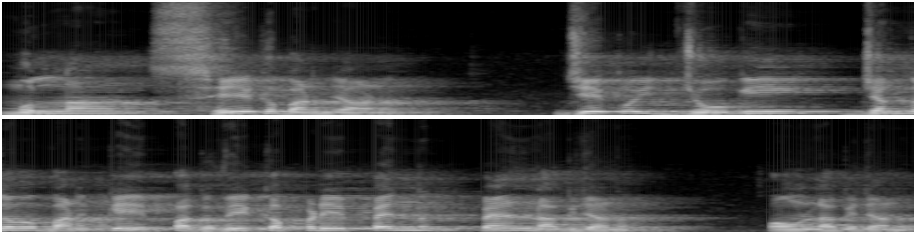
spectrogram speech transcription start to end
ਮੁੱਲਾ ਸੇਖ ਬਣ ਜਾਣ, ਜੇ ਕੋਈ ਜੋਗੀ ਜੰਗਮ ਬਣ ਕੇ ਭਗਵੇ ਕੱਪੜੇ ਪਹਿਨ ਪਹਿਨ ਲੱਗ ਜਾਣ, ਪਾਉਣ ਲੱਗ ਜਾਣ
